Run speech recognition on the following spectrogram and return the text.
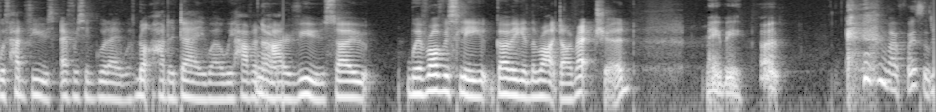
we've had views every single day. We've not had a day where we haven't No. had reviews. So we're obviously going in the right direction. Maybe. Uh, my voice is.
